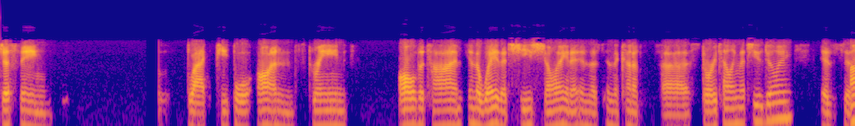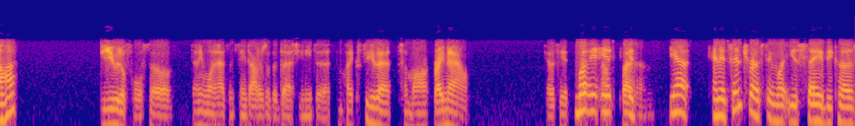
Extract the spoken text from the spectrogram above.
Just seeing black people on screen all the time in the way that she's showing and in the in the kind of uh, storytelling that she's doing is just uh-huh. Beautiful. So if anyone hasn't seen Daughters of the Dust, you need to like see that tomorrow, right now. You gotta see it. Well, it, it, it yeah, and it's interesting what you say because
